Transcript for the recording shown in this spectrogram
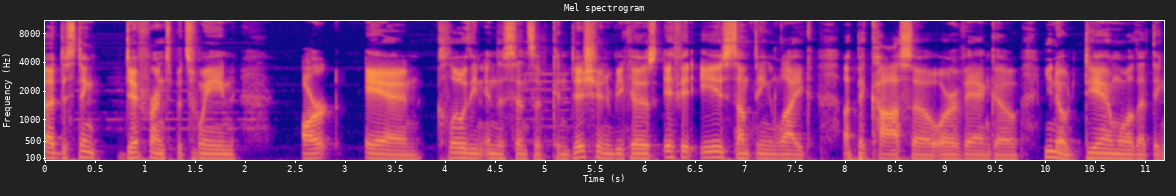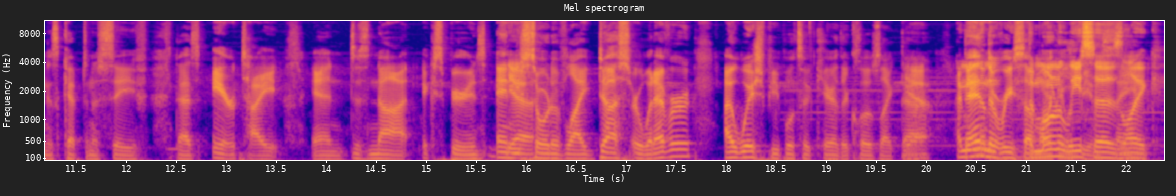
uh, distinct difference between art and clothing in the sense of condition because if it is something like a Picasso or a Van Gogh, you know damn well that thing is kept in a safe that's airtight and does not experience any Yeah. sort of like dust or whatever. I wish people took care of their clothes like that. Yeah, I mean Then the, the resale the Mona Lisa is like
